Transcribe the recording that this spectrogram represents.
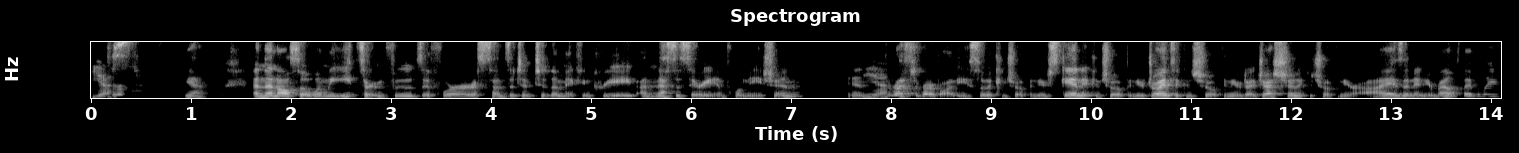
Yes. Yeah. And then also when we eat certain foods, if we're sensitive to them, it can create unnecessary inflammation in yeah. the rest of our body. So it can show up in your skin, it can show up in your joints, it can show up in your digestion, it can show up in your eyes and in your mouth, I believe.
